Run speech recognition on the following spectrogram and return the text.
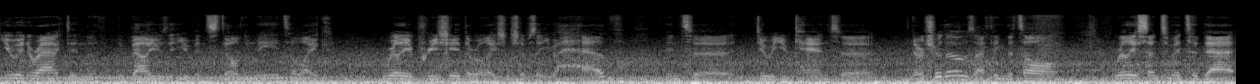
you interact and the, the values that you've instilled in me to like really appreciate the relationships that you have and to do what you can to nurture those. I think that's all really a sentiment to that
